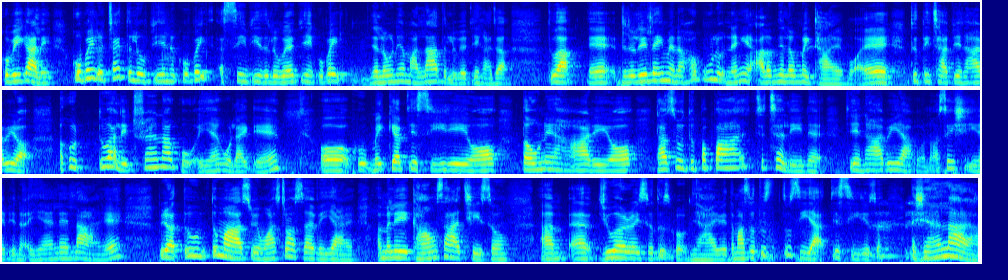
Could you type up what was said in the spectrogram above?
ကိုဘေးကလေကိုဘေးလိုကြိုက်တယ်လို့ပြင်ကိုဘေးအစီပြေတယ်လို့ပဲပြင်ကိုဘေးမျိုးလုံးထဲမှာလှတယ်လို့ပဲပြင်ခါကြသူကအဲဒီလိုလေးလိမ့်မယ်နော်ဟုတ်ဘူးလို့နည်းငယ်အားလုံးမျိုးလုံးမိတ်ထားတယ်ပေါ့အဲသူတိချာပြင်ထားပြီးတော့အခုသူကလေ trend out ကိုအရန်ကိုလိုက်တယ်ဟောအခု make up ပစ္စည်းတွေရောသုံးတဲ့ဟာတွေရောဒါဆိုသူပပချက်ချက်လေးနဲ့ပြင်ထားပေးတာပေါ့နော်စိတ်ရှိနေပြင်တော့အရန်လဲလှတယ်ပြီးတော့သူသူ့မှာဆိုရင် one stop service ရတယ်အမလေးခေါင်းစာခြေဆုံးအဲ jewelry ဆိုသူ့စပေါ်အများကြီးပဲဒါမှဆိုသူသူစီကပစ္စည်းတွေဆိုအရန်လာတာ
